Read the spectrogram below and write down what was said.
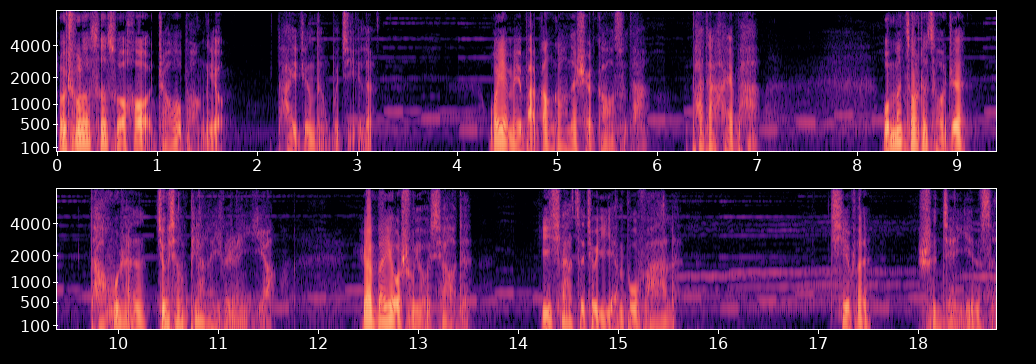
我出了厕所后找我朋友，他已经等不及了。我也没把刚刚的事告诉他，怕他害怕。我们走着走着，他忽然就像变了一个人一样，原本有说有笑的，一下子就一言不发了，气氛瞬间阴森。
